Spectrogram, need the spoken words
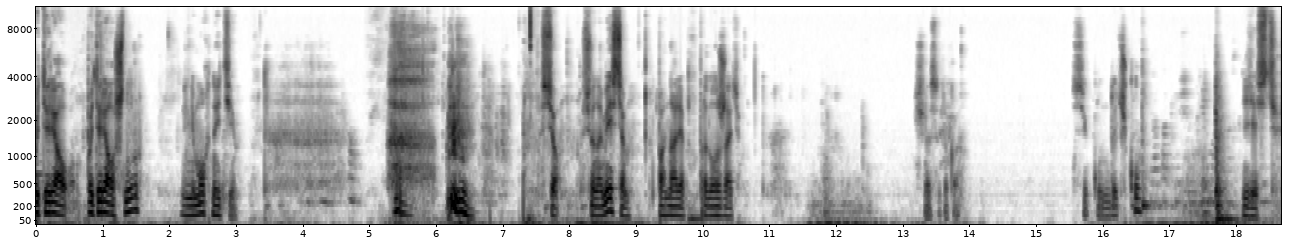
Потерял, потерял шнур и не мог найти. Все, все на месте. Погнали продолжать. Сейчас я только... Секундочку. Есть.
